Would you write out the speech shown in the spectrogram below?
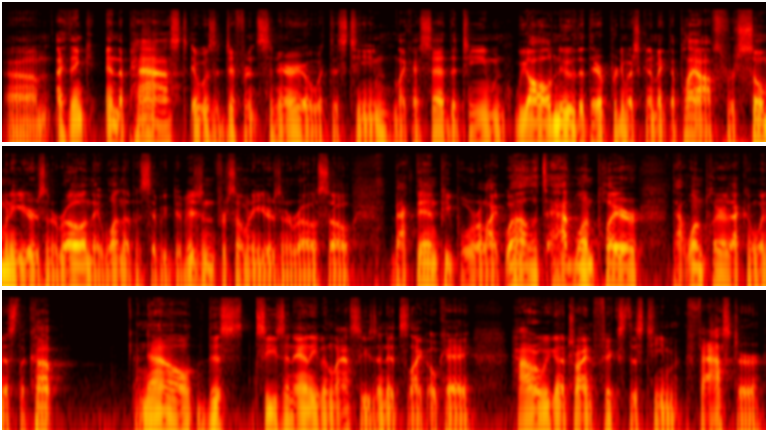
Um, I think in the past it was a different scenario with this team. Like I said, the team we all knew that they were pretty much going to make the playoffs for so many years in a row, and they won the Pacific Division for so many years in a row. So back then, people were like, "Well, let's add one player, that one player that can win us the cup." Now this season and even last season, it's like, okay, how are we going to try and fix this team faster?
